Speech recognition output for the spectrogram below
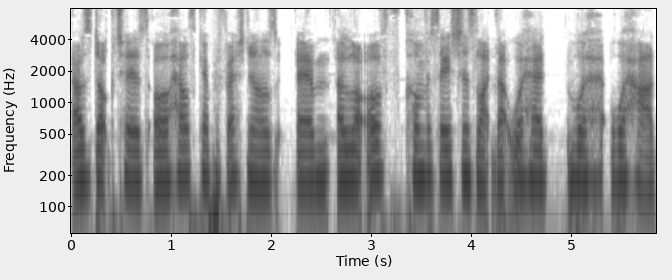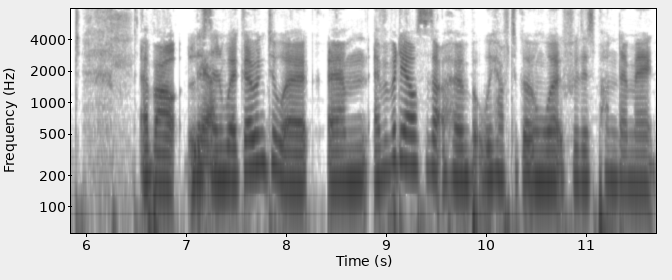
as doctors or healthcare professionals, um, a lot of conversations like that were had, were, were had about, listen, Yeah. we're going to work. Um, everybody else is at home, but we have to go and work through this pandemic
